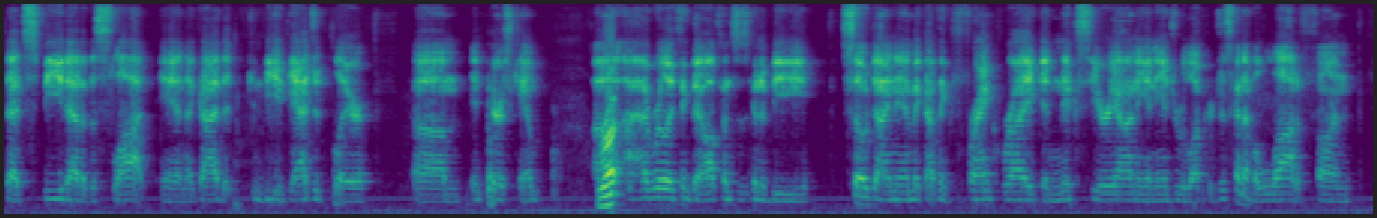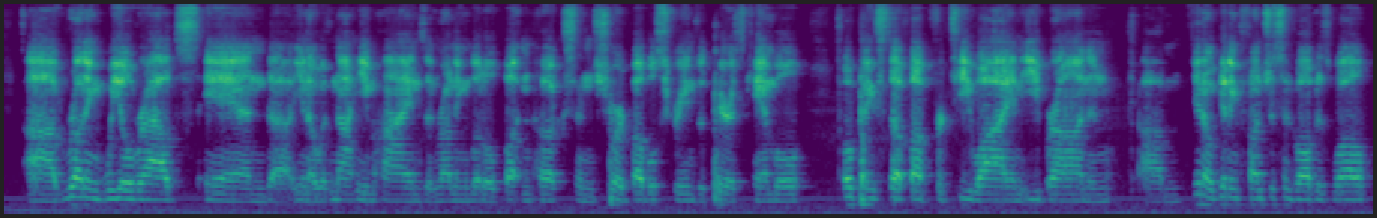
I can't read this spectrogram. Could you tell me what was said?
that speed out of the slot and a guy that can be a gadget player um, in Parris Campbell. Uh, I really think the offense is going to be so dynamic. I think Frank Reich and Nick Sirianni and Andrew Luck are just going to have a lot of fun uh, running wheel routes and, uh, you know, with Nyheim Hines and running little button hooks and short bubble screens with Parris Campbell, opening stuff up for TY and Ebron and, um, you know, getting Funchess involved as well.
